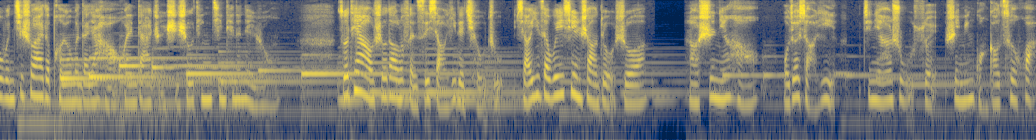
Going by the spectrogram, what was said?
文姬说爱的朋友们，大家好，欢迎大家准时收听今天的内容。昨天啊，我收到了粉丝小易的求助。小易在微信上对我说：“老师您好，我叫小易，今年二十五岁，是一名广告策划。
